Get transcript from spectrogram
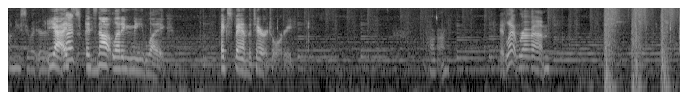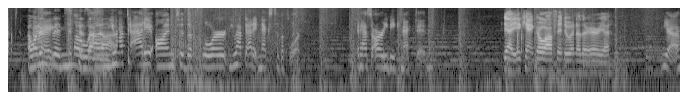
let me see what you're. Yeah, it's What? it's not letting me like expand the territory. Hold on. It let run. I wonder okay, if it's because no, I'm um, not. you have to add it onto the floor. You have to add it next to the floor. It has to already be connected. Yeah, you can't go off into another area. Yeah.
